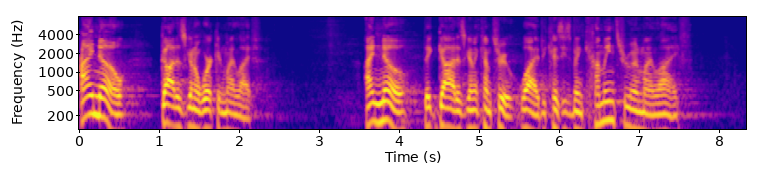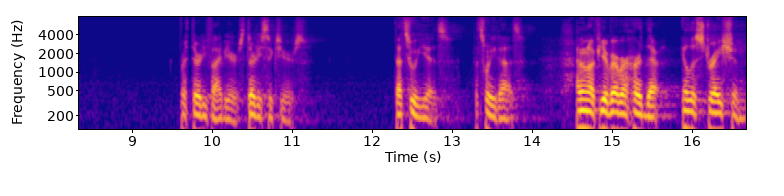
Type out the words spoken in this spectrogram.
I know God is going to work in my life. I know that God is going to come through. Why? Because He's been coming through in my life for 35 years, 36 years. That's who He is. That's what He does. I don't know if you've ever heard the illustration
